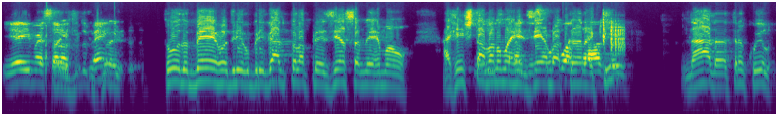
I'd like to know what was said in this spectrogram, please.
E aí, Marcelo, tudo bem? Tudo bem, Rodrigo. Obrigado pela presença, meu irmão. A gente estava numa resenha bacana aqui. Nada, tranquilo.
